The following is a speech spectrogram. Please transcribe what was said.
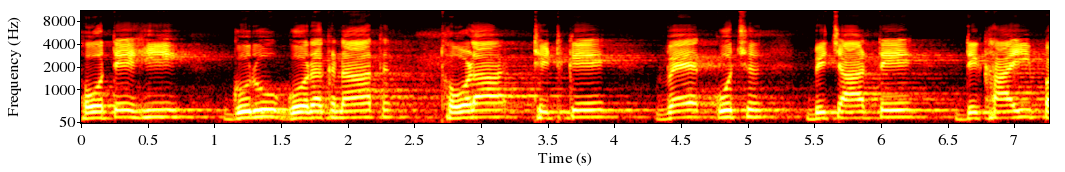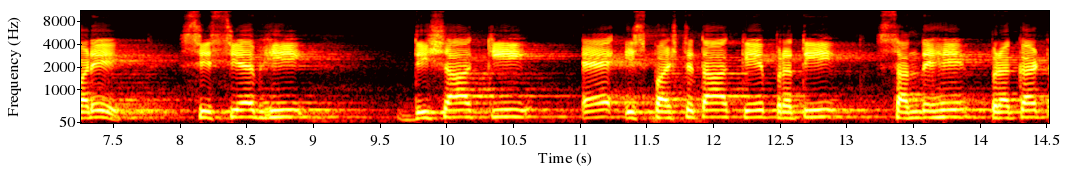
होते ही गुरु गोरखनाथ थोड़ा ठिठके व कुछ विचारते दिखाई पड़े। शिष्य भी दिशा की अस्पष्टता के प्रति संदेह प्रकट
